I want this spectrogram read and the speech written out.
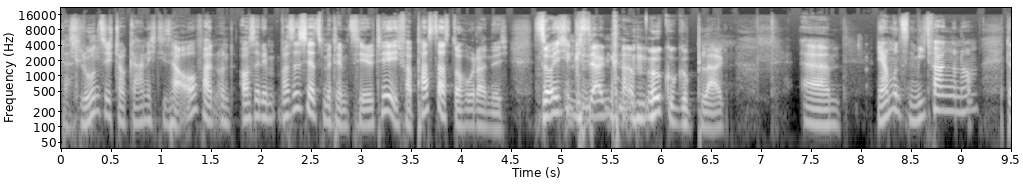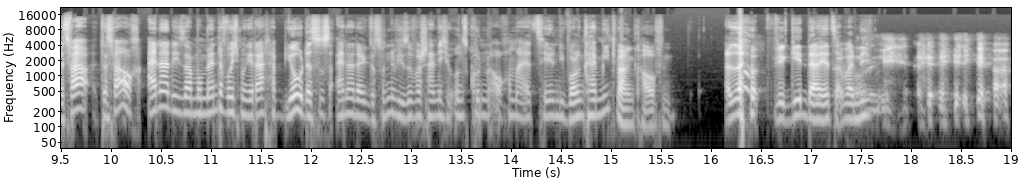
Das lohnt sich doch gar nicht, dieser Aufwand. Und außerdem, was ist jetzt mit dem CLT? Ich verpasse das doch, oder nicht? Solche Gedanken haben Mirko geplagt. Ähm, wir haben uns einen Mietwagen genommen. Das war, das war auch einer dieser Momente, wo ich mir gedacht habe, jo, das ist einer der Gründe, wieso wahrscheinlich uns Kunden auch immer erzählen, die wollen keinen Mietwagen kaufen. Also, wir gehen da jetzt aber nicht. ja.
